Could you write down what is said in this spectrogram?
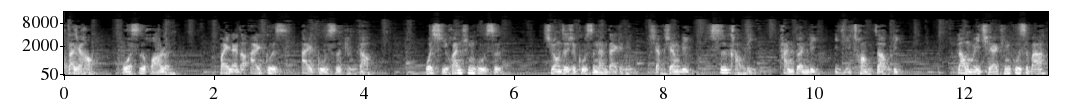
大家好，我是华伦，欢迎来到爱故事爱故事频道。我喜欢听故事，希望这些故事能带给您想象力、思考力、判断力以及创造力。让我们一起来听故事吧。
